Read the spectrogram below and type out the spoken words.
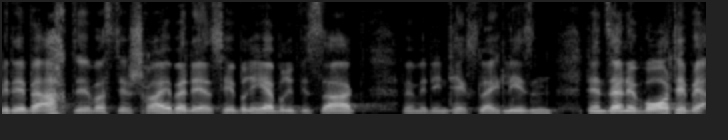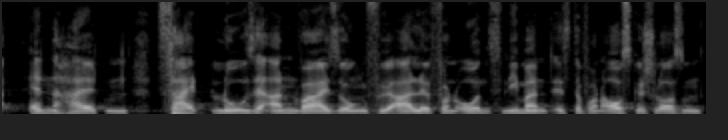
Bitte beachte, was der Schreiber des Hebräerbriefes sagt, wenn wir den Text gleich lesen, denn seine Worte beinhalten zeitlose Anweisungen für alle von uns. Niemand ist davon ausgeschlossen.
